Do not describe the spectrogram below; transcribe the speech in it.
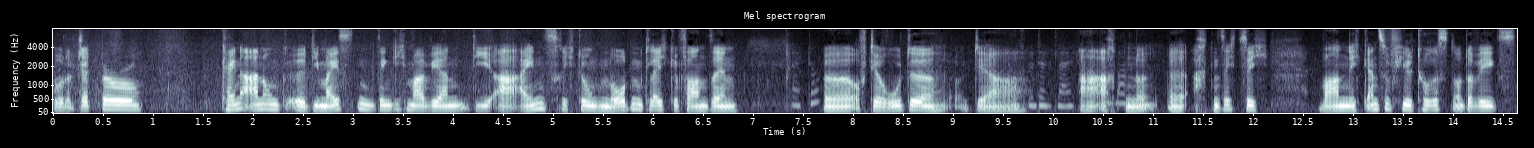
Oder Jetborough. Keine Ahnung, äh, die meisten, denke ich mal, werden die A1 Richtung Norden gleich gefahren sein. Äh, auf der Route der A68 waren nicht ganz so viele Touristen unterwegs.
